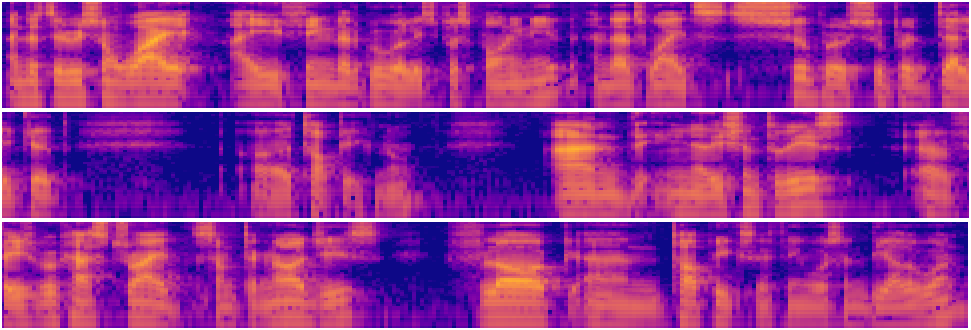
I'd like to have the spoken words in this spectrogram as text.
And that's the reason why I think that Google is postponing it, and that's why it's super super delicate uh, topic, no. And in addition to this, uh, Facebook has tried some technologies, FLoC and Topics, I think wasn't the other one,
